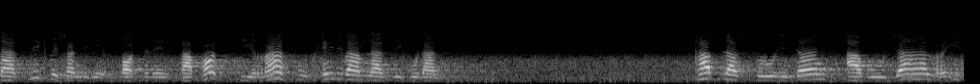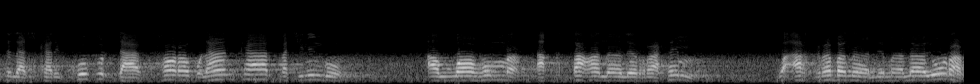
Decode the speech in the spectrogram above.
نزدیک بشن دیگه. فاصله صفا تیررس بود خیلی به هم نزدیک بودن. قبل از شروع جنگ ابو جهل رئیس لشکر کفر دستها را بلند کرد و چنین گفت اللهم اقطعنا للرحم و اغربنا لما لا یعرف.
